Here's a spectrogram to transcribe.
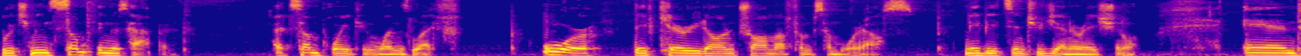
which means something has happened at some point in one's life. Or they've carried on trauma from somewhere else. Maybe it's intergenerational. And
